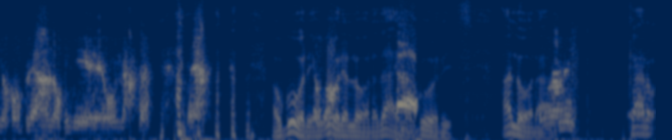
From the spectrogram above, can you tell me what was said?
mio compleanno, quindi è una... auguri, auguri allora, dai, Ah. auguri. Allora, un caro,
